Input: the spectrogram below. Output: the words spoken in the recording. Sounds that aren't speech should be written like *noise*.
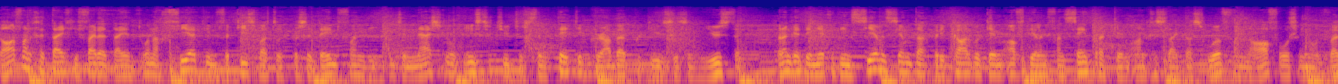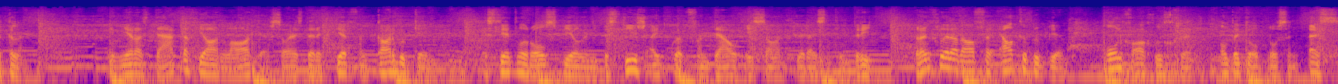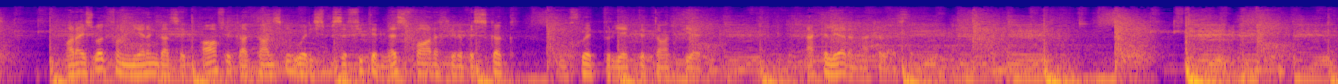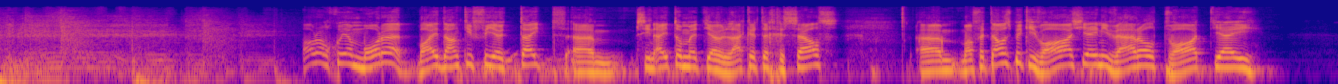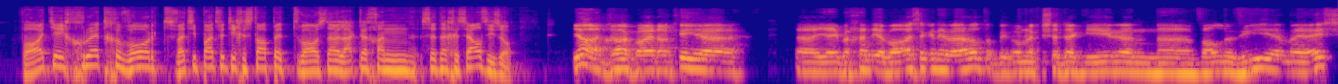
Daarvan getuig die feit dat hy in 2014 verkies was tot president van die International Institute of Synthetic Rubber Producers in Houston. Brink het in 1977 by die Carbochem afdeling van Centrachem aangesluit as hoof van navorsing en ontwikkeling. En meer as 30 jaar later sou hy as direkteur van Carbochem 'n sleutelrol speel in die bestuursuitkoop van Dell SA in 2003. Brink glo dat daar vir elke probleem, ongeag hoe groot, altyd 'n oplossing is maar hy is ook van mening dat Suid-Afrika tans nie oor die spesifieke nisvaardighede beskik om groot projekte te hanteer nie. Ek leer en ek luister. Abraham, goeiemôre. Baie dankie vir jou tyd. Ehm um, sien uit om met jou lekker te gesels. Ehm um, maar vertel ons 'n bietjie, waar as jy in die wêreld? Waar het jy Waar het jy groot geword? Wat is die pad wat jy gestap het waar ons nou lekker gaan sit en gesels hierso? Ja, Jacques, baie dankie. Uh uh jy begin hier waar as ek in die wêreld op die oomblik sit ek hier in uh Valdevie in my huis.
